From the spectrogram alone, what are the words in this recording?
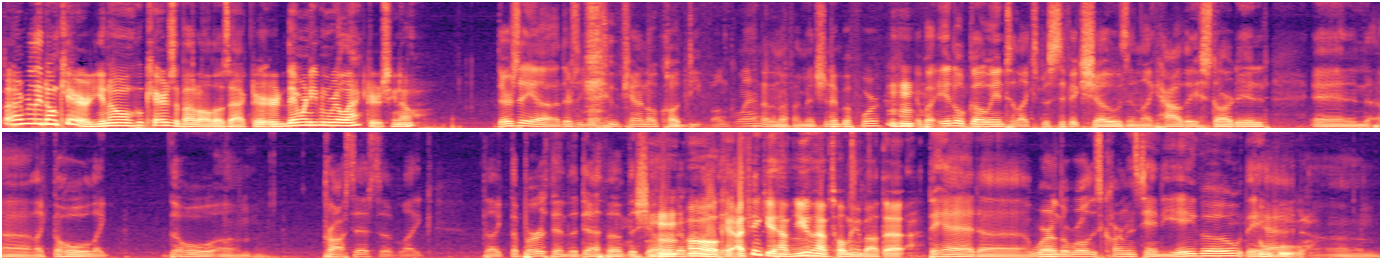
but I really don't care. You know, who cares about all those actors? They weren't even real actors. You know. There's a uh, there's a YouTube channel called Defunctland. I don't know if I mentioned it before, Mhm. but it'll go into like specific shows and like how they started, and uh, like the whole like the whole um, process of like the, like the birth and the death of the show. Mhm. Oh, Like, okay. I think you have you um, have told me about that. They had uh, Where in the World is Carmen Sandiego. They had um,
